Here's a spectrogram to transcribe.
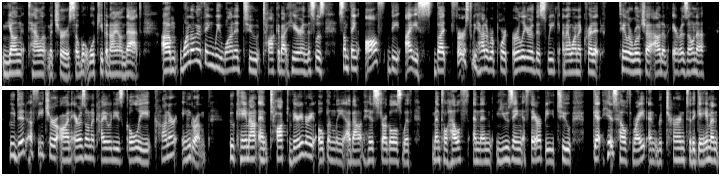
young talent matures. So we'll, we'll keep an eye on that. Um, one other thing we wanted to talk about here, and this was something off the ice, but first we had a report earlier this week, and I want to credit Taylor Rocha out of Arizona, who did a feature on Arizona Coyotes goalie Connor Ingram, who came out and talked very, very openly about his struggles with mental health and then using therapy to get his health right and return to the game. And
